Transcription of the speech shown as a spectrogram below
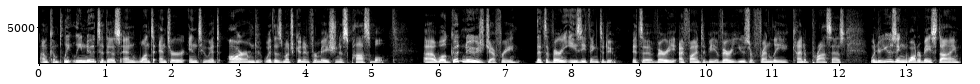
I'm completely new to this and want to enter into it armed with as much good information as possible. Uh, well, good news, Jeffrey. That's a very easy thing to do. It's a very, I find to be a very user friendly kind of process. When you're using water based dye,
